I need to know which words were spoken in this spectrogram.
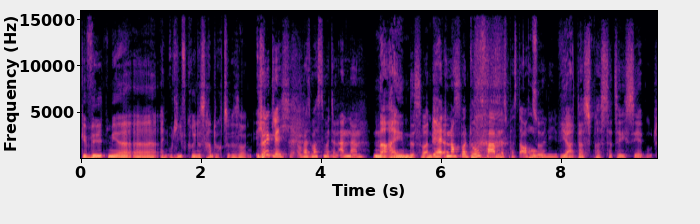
gewillt, mir äh, ein olivgrünes Handtuch zu besorgen. Ich hab- Wirklich? Und was machst du mit den anderen? Nein, das war ein Wir Scherz. hätten noch Bordeauxfarben, das passt auch zu Oh, Oliv. ja, das passt tatsächlich sehr gut.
